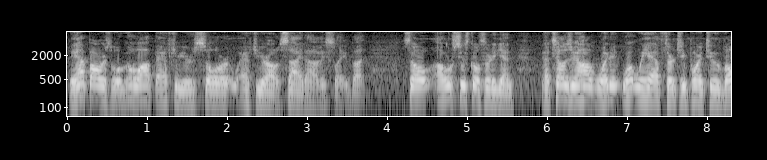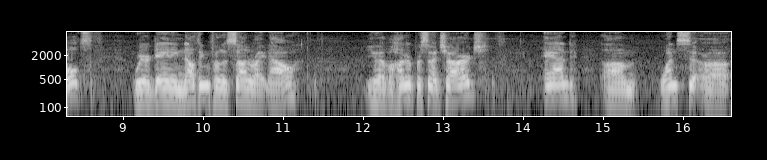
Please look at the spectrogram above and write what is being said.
the amp hours will go up after your solar after you're outside obviously but so I'll just go through it again that tells you how what, it, what we have, 13.2 volts. We're gaining nothing from the sun right now. You have 100% charge and um, one, uh,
